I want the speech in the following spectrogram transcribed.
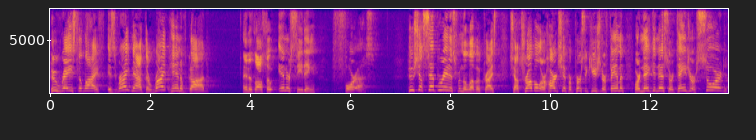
who raised to life, is right now at the right hand of God and is also interceding for us. Who shall separate us from the love of Christ? Shall trouble or hardship or persecution or famine or nakedness or danger or sword?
